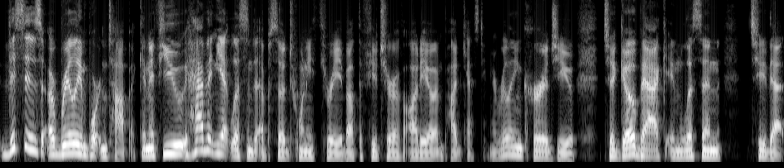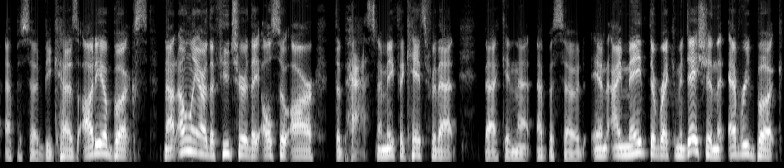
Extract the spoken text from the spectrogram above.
this is a really important topic. And if you haven't yet listened to episode 23 about the future of audio and podcasting, I really encourage you to go back and listen to that episode because audiobooks not only are the future, they also are the past. And I make the case for that back in that episode. And I made the recommendation that every book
